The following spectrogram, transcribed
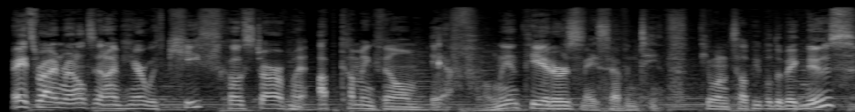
Hey, it's Ryan Reynolds, and I'm here with Keith, co star of my upcoming film, If, only in theaters, May 17th. Do you want to tell people the big news?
